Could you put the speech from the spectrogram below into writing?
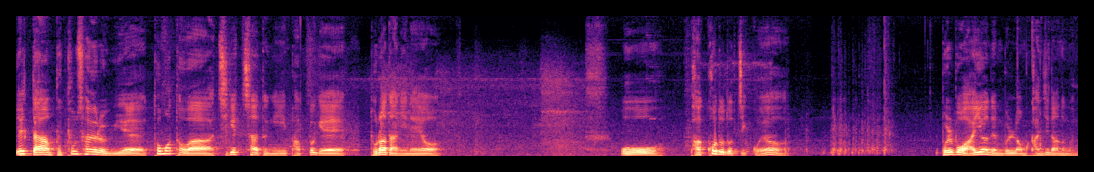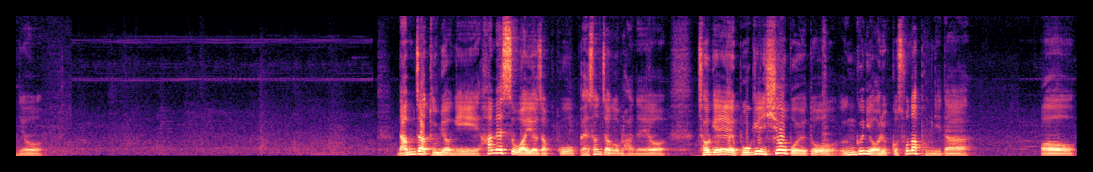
일단 부품 서열을 위해 토모터와 지게차 등이 바쁘게 돌아다니네요. 오, 바코드도 찍고요. 볼보 아이언 엠블럼 간지나는군요. 남자 두 명이 하네스 와이어 잡고 배선 작업을 하네요. 저게 보기엔 쉬워 보여도 은근히 어렵고 손 아픕니다. 어,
